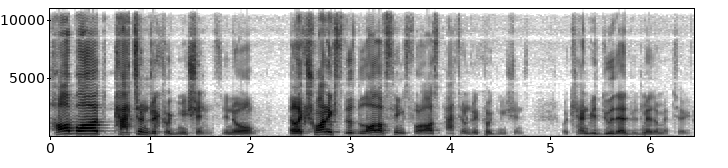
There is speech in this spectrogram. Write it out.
How about pattern recognitions? You know, electronics did a lot of things for us, pattern recognitions. But can we do that with metamaterial?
